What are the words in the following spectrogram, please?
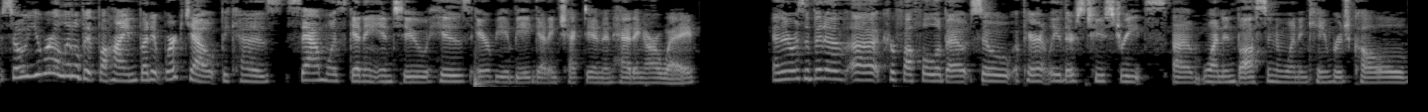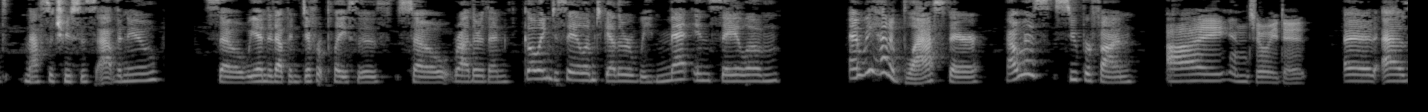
So you were a little bit behind, but it worked out because Sam was getting into his Airbnb and getting checked in and heading our way. And there was a bit of a kerfuffle about, so apparently there's two streets, um, one in Boston and one in Cambridge called Massachusetts Avenue. So we ended up in different places. So rather than going to Salem together, we met in Salem and we had a blast there. That was super fun. I enjoyed it. And as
